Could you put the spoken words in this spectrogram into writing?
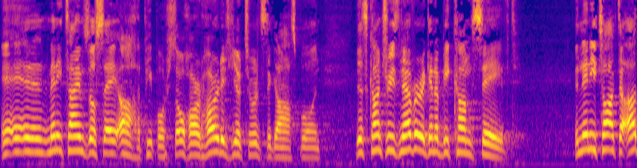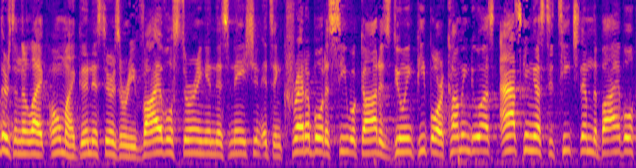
And, many times they'll say, oh, the people are so hard hearted here towards the gospel, and this country's never going to become saved. And then you talk to others and they're like, oh my goodness, there's a revival stirring in this nation. It's incredible to see what God is doing. People are coming to us, asking us to teach them the Bible.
